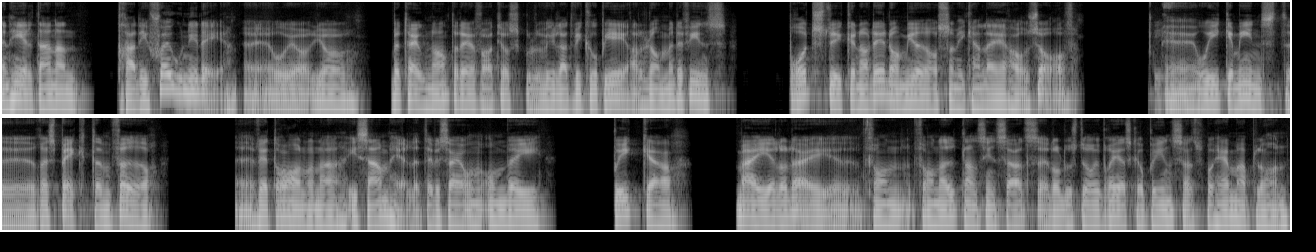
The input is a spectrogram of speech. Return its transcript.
en helt annan tradition i det. Eh, och jag, jag betonar inte det för att jag skulle vilja att vi kopierade dem, men det finns brottstycken av det de gör som vi kan lära oss av. Eh, och icke minst eh, respekten för veteranerna i samhället. Det vill säga om, om vi skickar mig eller dig från, från utlandsinsats eller du står i beredskap på insats på hemmaplan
